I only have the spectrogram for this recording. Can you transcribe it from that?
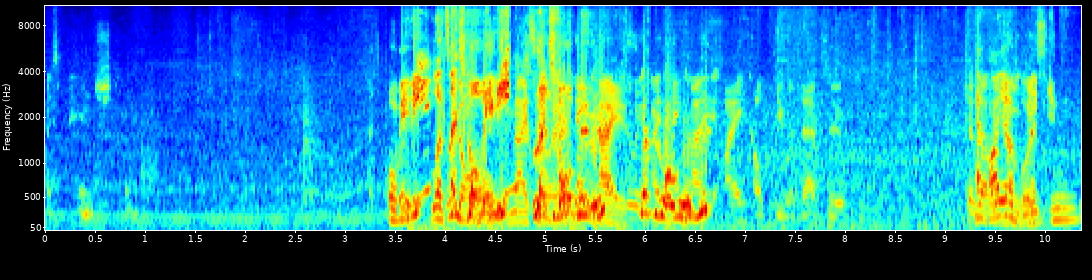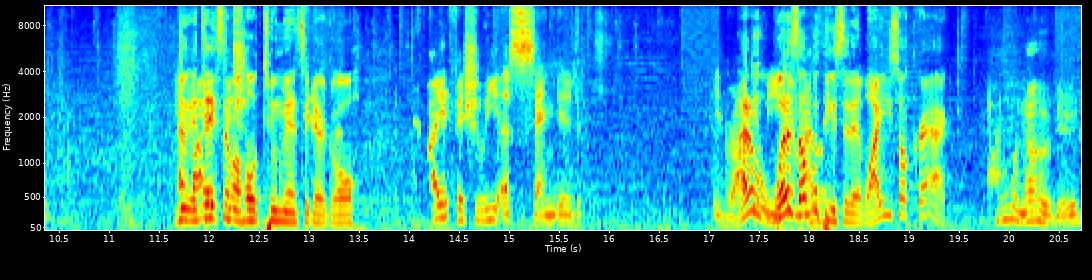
Nice pinch. Oh, baby. Let's Let's go. go, baby. Nice, Let's go, baby. Nice. Let's I go, baby. I, I helped you with that too. Have I I was up with- awakened? Dude, Have it I takes them a whole two minutes to get a goal. have I officially ascended. In I don't. League? What is Am up I, with like- you today? Why are you so cracked? I don't know, dude.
